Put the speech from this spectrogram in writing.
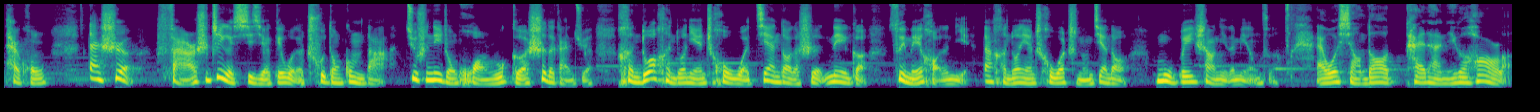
太空，但是反而是这个细节给我的触动更大，就是那种恍如隔世的感觉。很多很多年之后，我见到的是那个最美好的你，但很多年之后，我只能见到墓碑上你的名字。哎，我想到泰坦尼克号了，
